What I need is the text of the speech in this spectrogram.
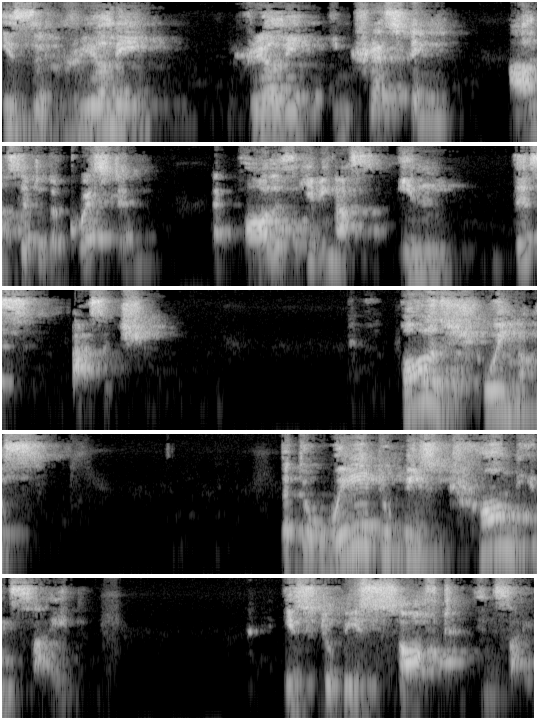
is a really, really interesting answer to the question that Paul is giving us in this passage. Paul is showing us that the way to be strong inside is to be soft inside.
